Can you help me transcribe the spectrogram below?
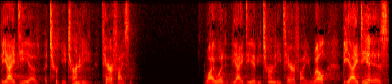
the idea of eternity terrifies them. Why would the idea of eternity terrify you? Well, the idea is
